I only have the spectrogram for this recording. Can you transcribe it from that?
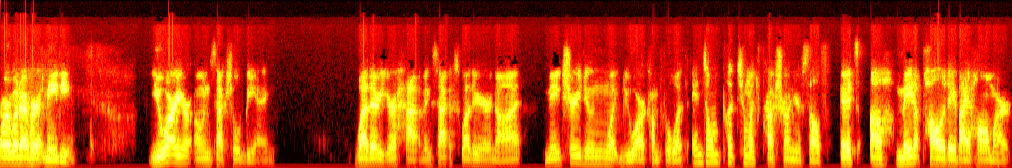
or whatever it may be you are your own sexual being whether you're having sex whether you're not make sure you're doing what you are comfortable with and don't put too much pressure on yourself it's a made up holiday by hallmark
